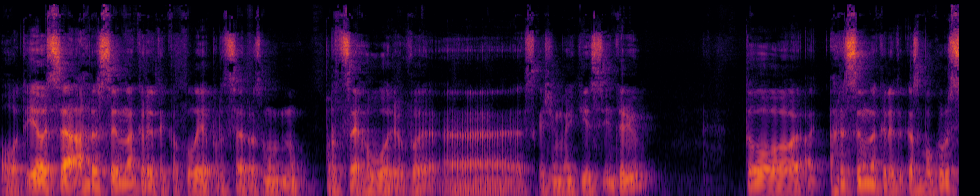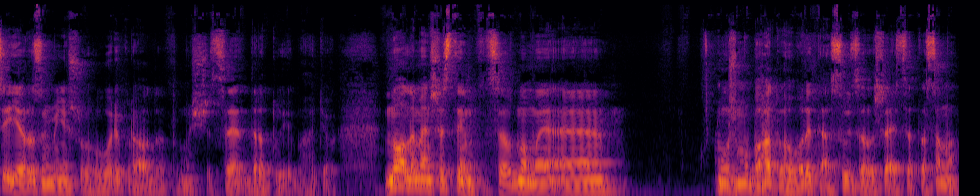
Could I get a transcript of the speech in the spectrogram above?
От. І оця агресивна критика, коли я про це розмов... ну, про це говорю в, е, скажімо, якійсь інтерв'ю, то агресивна критика з боку Росії, я розумію, що говорю правду, тому що це дратує багатьох. Ну, але менше з тим, все одно ми е, можемо багато говорити, а суть залишається та сама.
